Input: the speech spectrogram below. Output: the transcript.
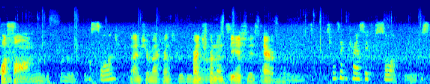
Poisson. sneaking around the front of the boat. Song? I'm sure my French French pronunciation is terrible. Sounds like I'm trying to say croissant. Just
